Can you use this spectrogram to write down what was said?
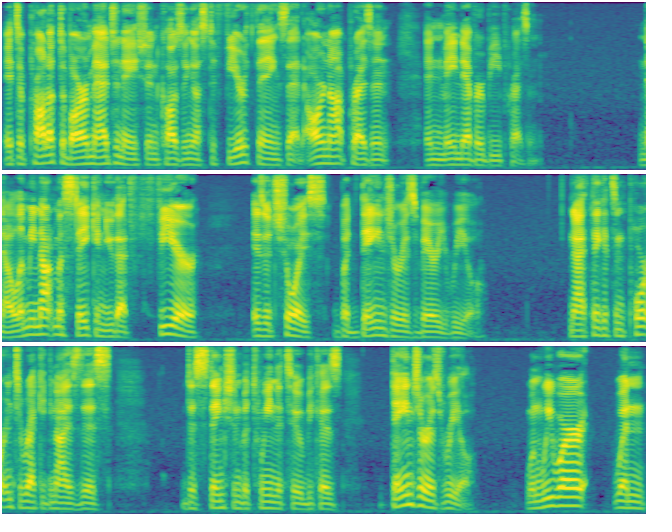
It's a product of our imagination causing us to fear things that are not present and may never be present. Now, let me not mistake in you that fear is a choice, but danger is very real. Now, I think it's important to recognize this distinction between the two because danger is real. When we were when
